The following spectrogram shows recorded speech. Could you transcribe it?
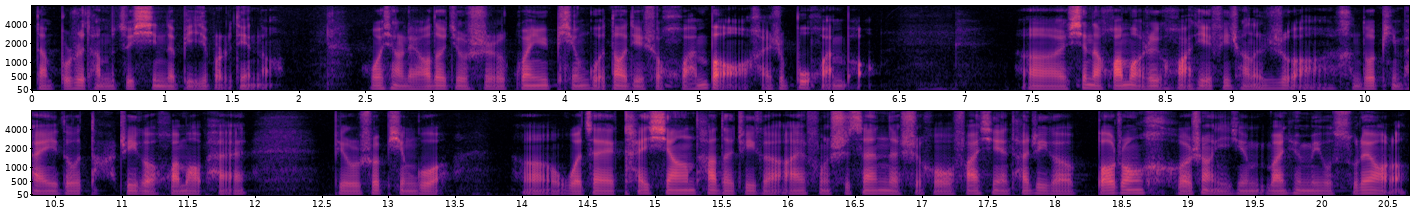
但不是他们最新的笔记本电脑。我想聊的就是关于苹果到底是环保还是不环保。呃，现在环保这个话题非常的热啊，很多品牌也都打这个环保牌。比如说苹果，呃，我在开箱它的这个 iPhone 十三的时候，发现它这个包装盒上已经完全没有塑料了。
